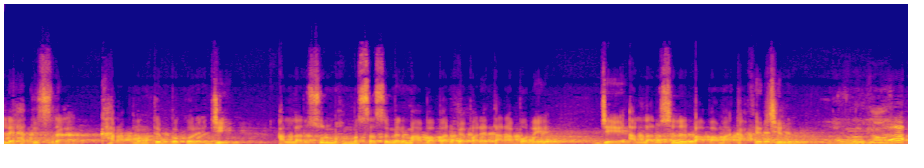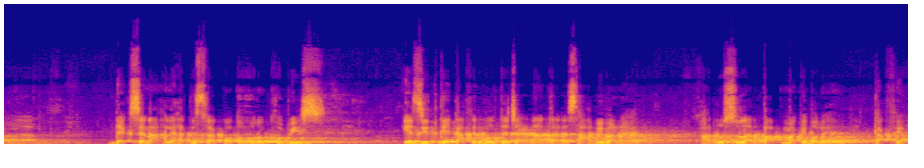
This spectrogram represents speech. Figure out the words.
আহলে হাদিসরা খারাপ মন্তব্য করে। জি, আল্লাহ রসুল মোহাম্মদ সাসমের মা বাবার ব্যাপারে তারা বলে যে আল্লাহ রসুলের বাবা মা কাফের ছিল। দেখছেন আহলে হাদিসরা কত বড় খবিস? এজিদকে কাফের বলতে চায় না, তারে সাহাবি বানায়। আর রসুলার বাপ মাকে বলে কাফের।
